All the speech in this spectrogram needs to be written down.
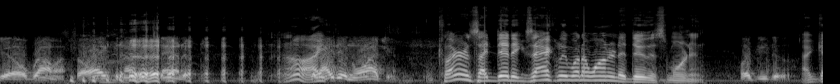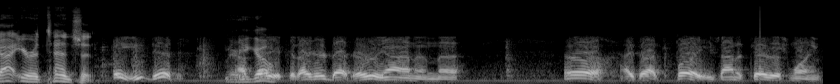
uh, Obama, so I can understand it. Oh, But I I, didn't watch him. Clarence, I did exactly what I wanted to do this morning. What'd you do? I got your attention. Hey, you did. There I'll you go. Because I heard that early on, and uh, oh, I thought, boy, he's on a tear this morning.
